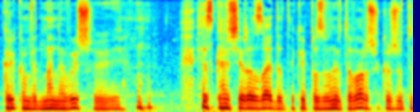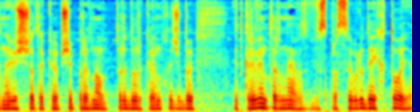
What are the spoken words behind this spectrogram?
криком від мене вийшов. І я сказав, ще раз зайде, такий позвонив товаришу, кажу, ти навіщо таке взагалі пригнав придурка? Він хоч би відкрив інтернет, спросив людей, хто я.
